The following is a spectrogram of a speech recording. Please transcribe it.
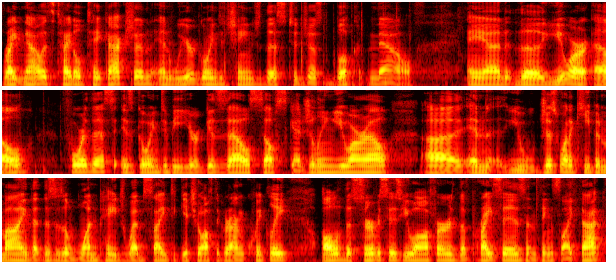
Right now it's titled Take Action and we're going to change this to just Book Now. And the URL for this is going to be your Gazelle self-scheduling URL. Uh, and you just want to keep in mind that this is a one page website to get you off the ground quickly. All of the services you offer, the prices, and things like that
